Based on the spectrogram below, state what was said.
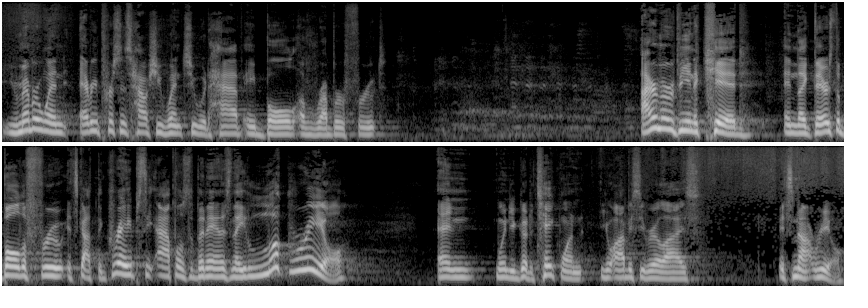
you remember when every person's house you went to would have a bowl of rubber fruit? I remember being a kid, and like there's the bowl of fruit. It's got the grapes, the apples, the bananas, and they look real. And when you go to take one, you obviously realize it's not real,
